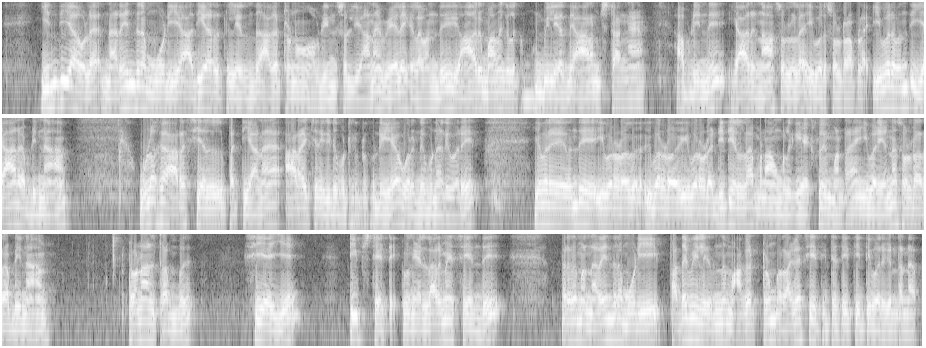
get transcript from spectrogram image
இந்தியாவில் நரேந்திர மோடியை அதிகாரத்திலிருந்து அகற்றணும் அப்படின்னு சொல்லியான வேலைகளை வந்து ஆறு மாதங்களுக்கு முன்பிலிருந்தே ஆரம்பிச்சிட்டாங்க. அப்படின்னு யார்? நான் சொல்லலை இவர் சொல்கிறாப்புல இவர் வந்து யார் அப்படின்னா உலக அரசியல் பற்றியான ஆராய்ச்சியில் ஈடுபட்டிருக்கக்கூடிய ஒரு நிபுணர் இவர். இவர் வந்து இவரோட இவரோட இவரோட டீட்டெயில் தான் இப்போ நான் உங்களுக்கு எக்ஸ்பிளைன் பண்ணுறேன் இவர் என்ன சொல்கிறாரு அப்படின்னா Donald Trump CIA deep state இவங்க எல்லாருமே சேர்ந்து பிரதமர் நரேந்திர மோடியை பதவியில் இருந்தும் அகற்றும் ரகசிய திட்டத்தை தீட்டி வருகின்றனர்.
